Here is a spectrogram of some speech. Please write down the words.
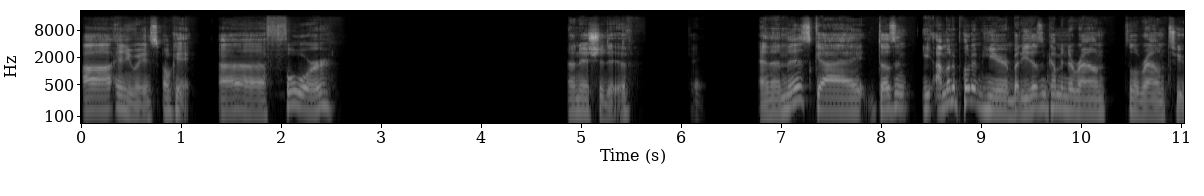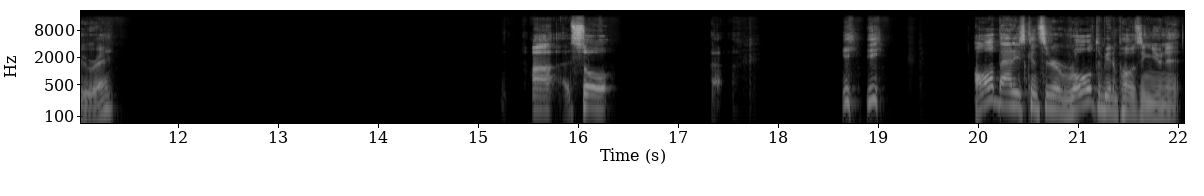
Uh, anyways, okay. Uh, four initiative. Okay. And then this guy doesn't, I'm going to put him here, but he doesn't come into round till round two, right? Uh, so uh, all baddies consider Rol to be an opposing unit.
